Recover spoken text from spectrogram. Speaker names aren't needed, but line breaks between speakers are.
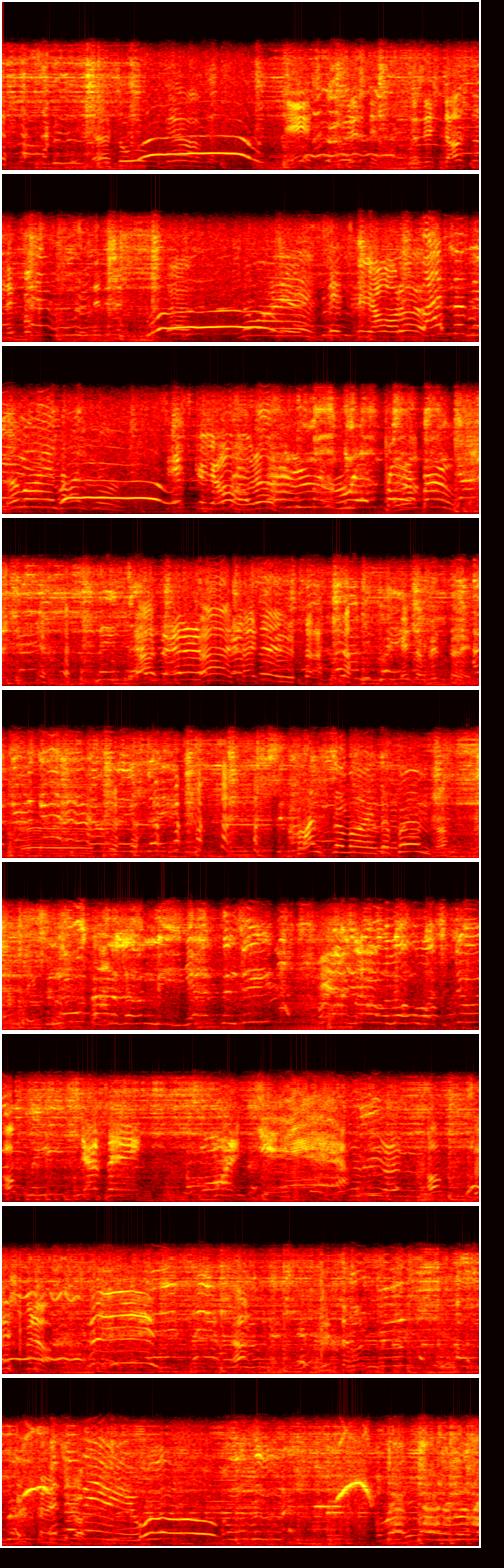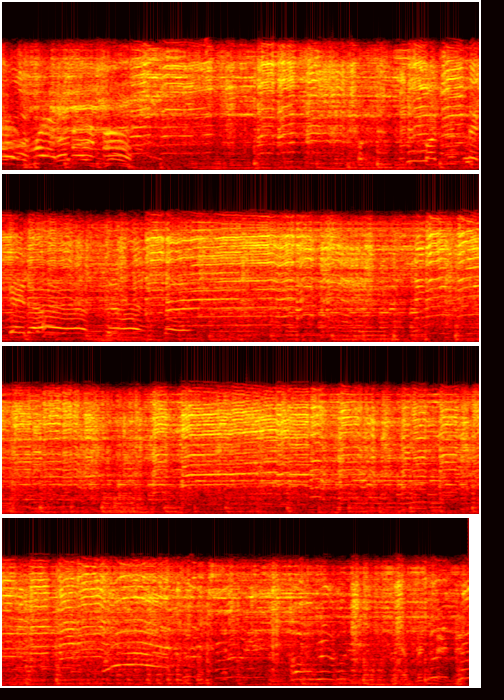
Ja, so ungefähr.
Nee, das ist nicht. Das ist das und nicht vom...
Nummer 1!
60er Jahre! Was das ist?
Nummer 1, also!
60 Jahre, oder?
Ja, ja, scheiße! Geht ein bisschen nicht.
Hans Nummer 1, der
5! Yeah! Op, driftspinner! Ja, dit is de hond. Dit is de hond. Ja, bitte.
